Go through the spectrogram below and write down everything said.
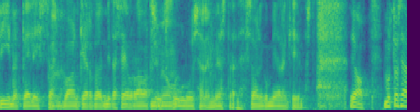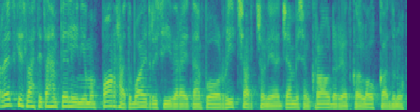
viime pelissä, Kyllä. vaan kertoi, että mitä seuraavaksi nyt kuuluisi hänen mielestään. Se on niin mielenkiintoista. Joo, mutta tosiaan Redskins lähti tähän peliin ilman parhaita wide receivereitään Paul Richardsonia ja Jamison Crowder, jotka oli loukkaantunut.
